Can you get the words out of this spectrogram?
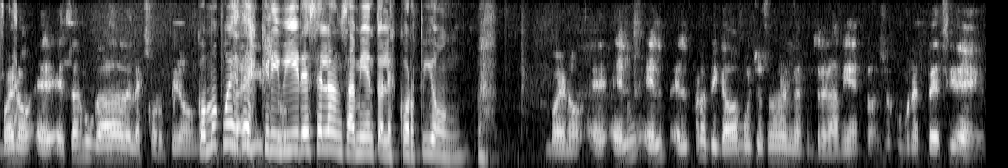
Bueno, e, esa jugada del escorpión. ¿Cómo puedes describir ese lanzamiento, el escorpión? Bueno, e, él, él, él, practicaba mucho eso en los entrenamientos. Eso es como una especie de,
